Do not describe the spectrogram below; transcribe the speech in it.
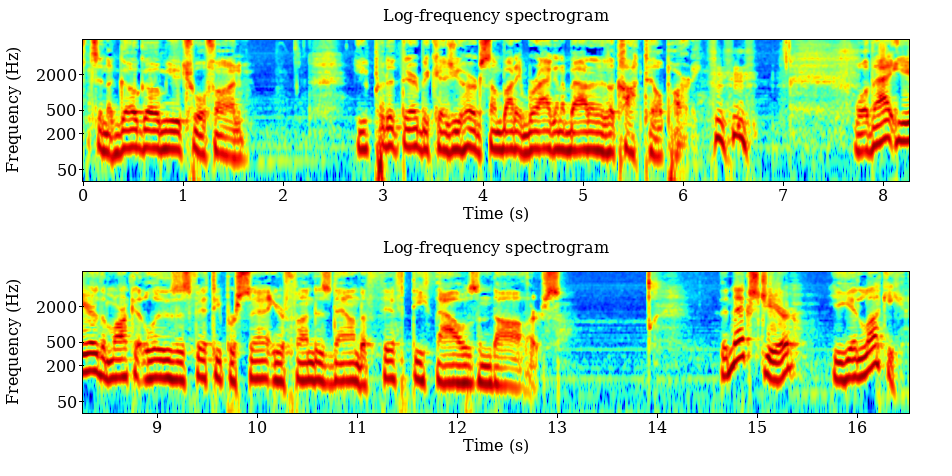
It's in a go-go mutual fund. You put it there because you heard somebody bragging about it at a cocktail party. well, that year the market loses 50%, your fund is down to $50,000. The next year, you get lucky.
